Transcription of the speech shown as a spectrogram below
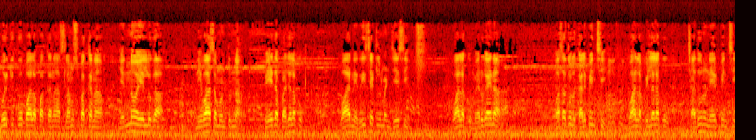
మురికి కూపాల పక్కన స్లమ్స్ పక్కన ఎన్నో ఏళ్ళుగా నివాసం ఉంటున్న పేద ప్రజలకు వారిని రీసెటిల్మెంట్ చేసి వాళ్ళకు మెరుగైన వసతులు కల్పించి వాళ్ళ పిల్లలకు చదువును నేర్పించి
